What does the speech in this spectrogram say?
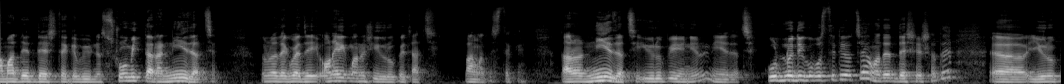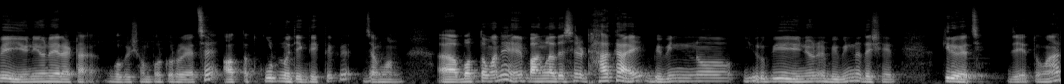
আমাদের দেশ থেকে বিভিন্ন শ্রমিক তারা নিয়ে যাচ্ছে। তোমরা দেখবে যে অনেক মানুষ ইউরোপে যাচ্ছে, বাংলাদেশ থেকে। তারা নিয়ে যাচ্ছে, ইউরোপীয় ইউনিয়নে নিয়ে যাচ্ছে। কূটনৈতিক উপস্থিতি হচ্ছে আমাদের দেশের সাথে ইউরোপীয় ইউনিয়নের একটা গভীর সম্পর্ক রয়েছে, অর্থাৎ কূটনৈতিক দিক থেকে। যেমন বর্তমানে বাংলাদেশের ঢাকায় বিভিন্ন ইউরোপীয় ইউনিয়নের বিভিন্ন দেশের কী রয়েছে? যে তোমার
